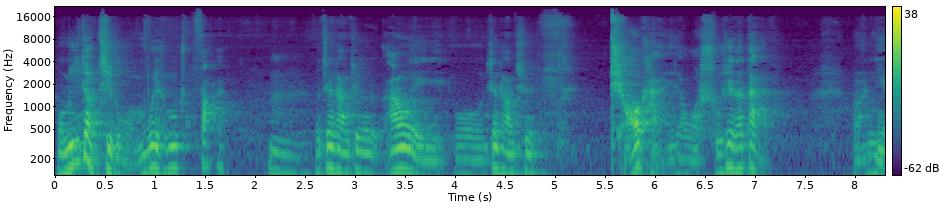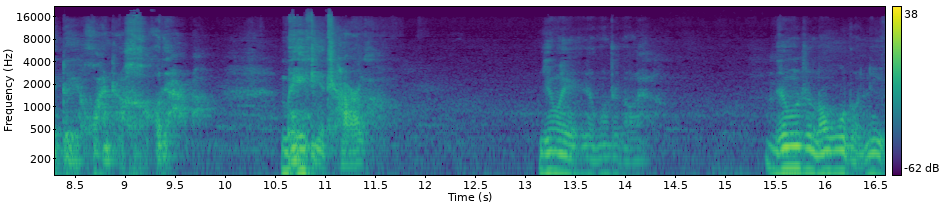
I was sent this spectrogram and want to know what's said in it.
我们一定要记住我们为什么出发呀。嗯，我经常去安慰，我经常去调侃一下我熟悉的大夫，我说你对患者好点儿吧，没几天了，因为人工智能来了，人工智能误诊率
